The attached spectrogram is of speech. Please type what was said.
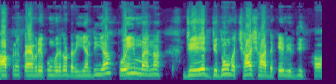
ਆਪਣੇ ਕੈਮਰੇ ਕੂਮਰੇ ਤੋਂ ਡਰੀ ਜਾਂਦੀ ਆ। ਕੋਈ ਮੈਂ ਨਾ ਜੇ ਜਦੋਂ ਵੱਛਾ ਛੱਡ ਕੇ ਵੀਰ ਜੀ ਹਾਂ।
